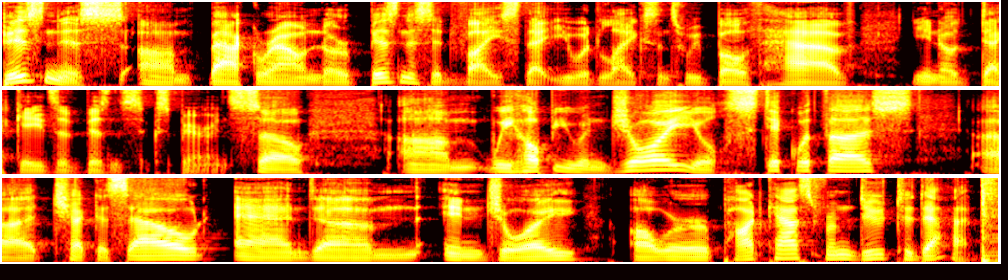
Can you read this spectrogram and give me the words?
business um, background or business advice that you would like, since we both have, you know, decades of business experience. So um, we hope you enjoy. You'll stick with us uh, check us out and um, enjoy our podcast from Dude to Dad.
